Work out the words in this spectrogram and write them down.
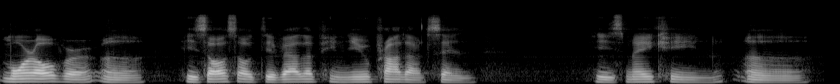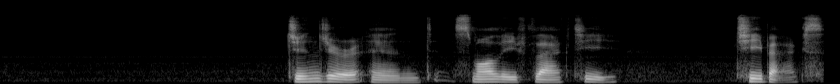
Moreover, uh, he's also developing new products and he's making uh, ginger and small leaf black tea tea bags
